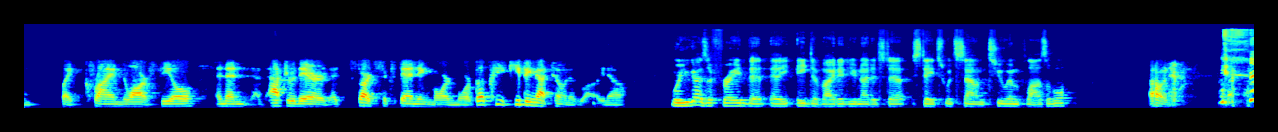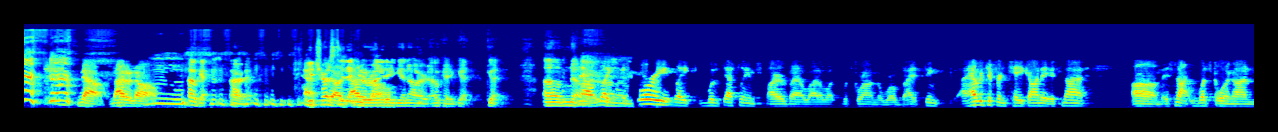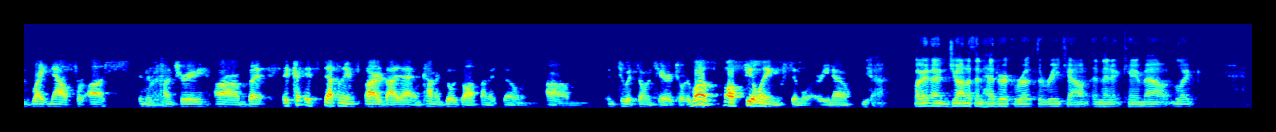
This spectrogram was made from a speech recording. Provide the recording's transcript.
like crime noir feel and then after there it starts expanding more and more but keep, keeping that tone as well you know were you guys afraid that a, a divided United St- States would sound too implausible? Oh, no. no, not at all. Mm. Okay, all right. You trusted no, in your writing and art. Okay, good, good. Um, no, now, like um, the story, like was definitely inspired by a lot of what, what's going on in the world. But I think I have a different take on it. It's not, um, it's not what's going on right now for us in this right. country. Um, but it, it's definitely inspired by that and kind of goes off on its own. Um, into its own territory while while feeling similar, you know. Yeah. And Jonathan Hedrick wrote the recount, and then it came out. Like,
